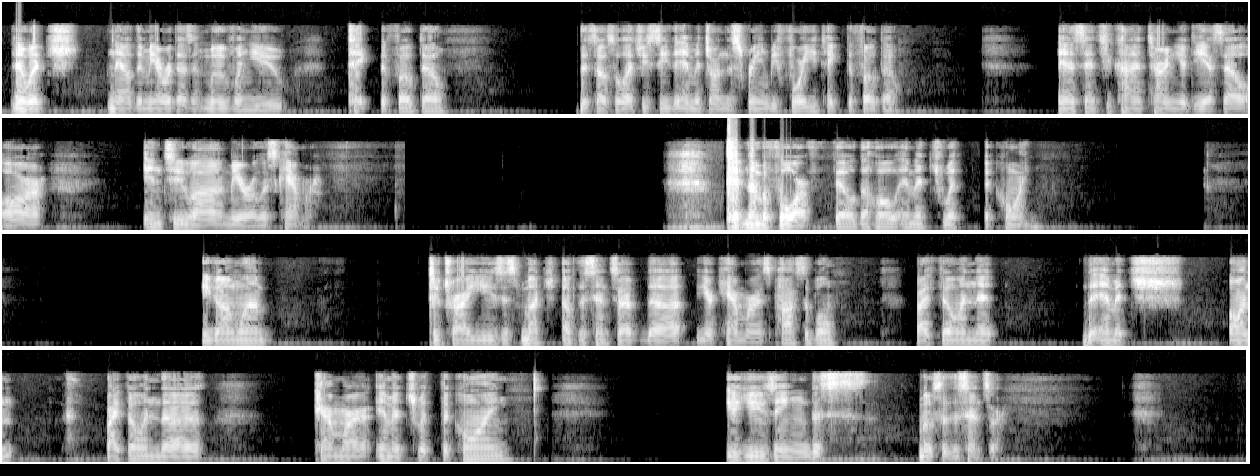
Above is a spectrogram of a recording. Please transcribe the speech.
in which now the mirror doesn't move when you take the photo. This also lets you see the image on the screen before you take the photo. And since you kind of turn your DSLR into a mirrorless camera. Tip number four, fill the whole image with the coin. You're going to want to try use as much of the sensor of the your camera as possible by filling it the image on by filling the camera image with the coin you're using this most of the sensor.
